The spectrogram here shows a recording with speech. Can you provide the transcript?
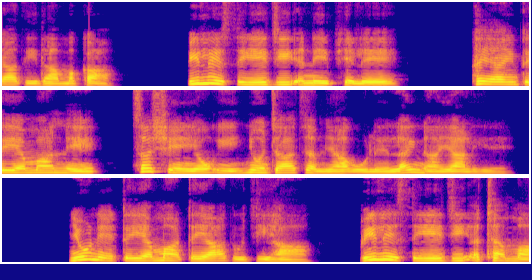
ရသည်သာမက ပြီးလက်စရေးကြီးအနေဖြင့်လည်းခရိုင်တရမနှင့်ဆက်ရှင်ရုံး၏ညွှန်ကြားချက်များကိုလည်းလိုက်နာရလေတယ်မြို့နယ်တရမတရားသူကြီးဟာဘီလစ်စရေးကြီးအထက်မှ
